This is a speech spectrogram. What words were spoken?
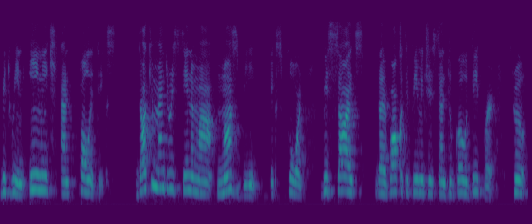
between image and politics. Documentary cinema must be explored besides the evocative images and to go deeper through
